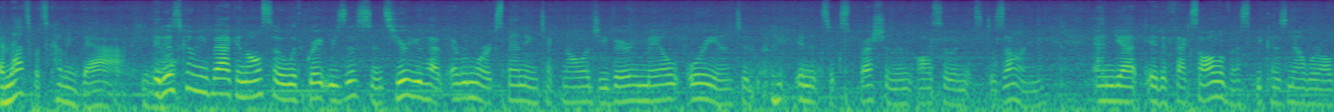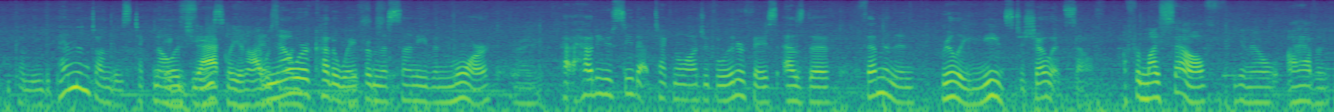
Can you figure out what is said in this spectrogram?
And that's what's coming back. You know? It is coming back and also with great resistance. Here you have ever more expanding technology, very male oriented in its expression and also in its design. And yet it affects all of us because now we're all becoming dependent on those technologies. Exactly, and I was now we're cut away from the sun even more. Right. H- how do you see that technological interface as the feminine really needs to show itself? For myself, you know, I haven't,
